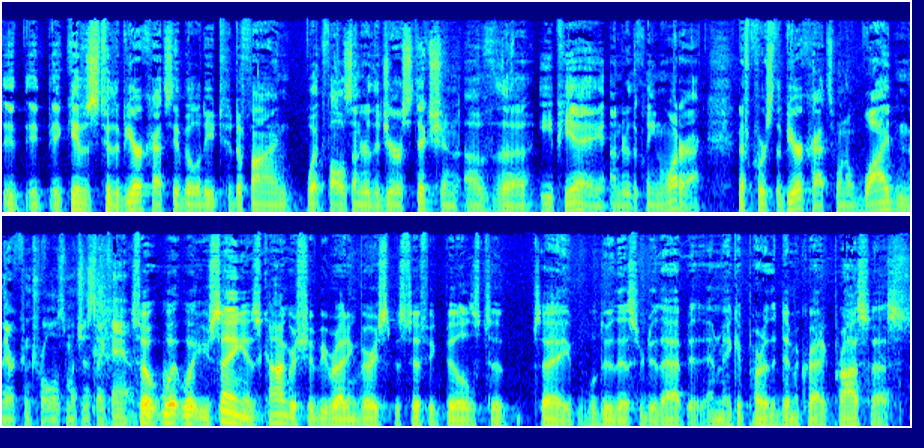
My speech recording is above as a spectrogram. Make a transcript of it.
it, it, it, gives to the bureaucrats the ability to define what falls under the jurisdiction of the EPA under the Clean Water Act. And of course, the bureaucrats want to widen their control as much as they can. So, what, what you're saying is Congress should be writing very specific bills to say, we'll do this or do that, and make it part of the democratic process.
